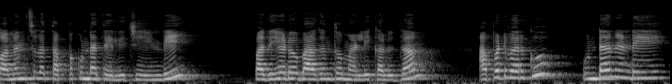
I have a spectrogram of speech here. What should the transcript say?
కామెంట్స్లో తప్పకుండా తెలియచేయండి. పదిహేడో భాగంతో మళ్ళీ కలుద్దాం. అప్పటి వరకు ఉంటానండి.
